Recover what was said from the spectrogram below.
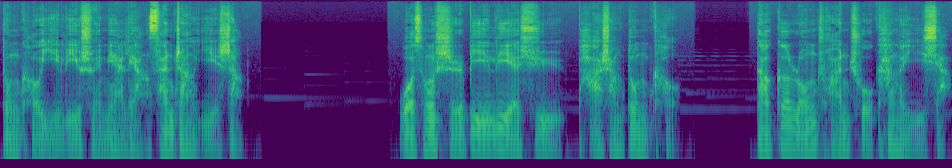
洞口已离水面两三丈以上。我从石壁裂隙爬上洞口。到搁龙船处看了一下，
